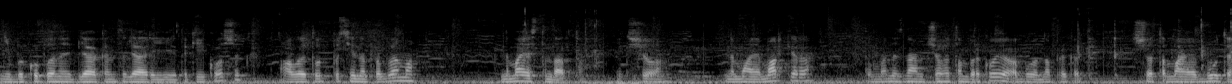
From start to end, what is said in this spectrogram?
Ніби куплений для канцелярії такий кошик, але тут постійна проблема. Немає стандарту. Якщо немає маркера, то ми не знаємо, чого там бракує, або, наприклад, що там має бути.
